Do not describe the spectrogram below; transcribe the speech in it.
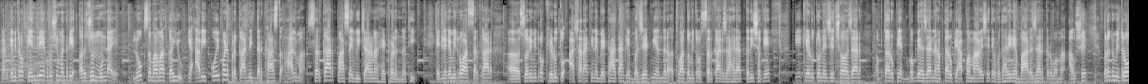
કારણ કે મિત્રો, કેન્દ્રીય કૃષિ મંત્રી અર્જુન મુંડાએ લોકસભામાં કહ્યું કે આવી કોઈ પણ પ્રકારની દરખાસ્ત હાલમાં સરકાર પાસે વિચારણા હેઠળ નથી. એટલે કે મિત્રો આ સરકાર સોરી મિત્રો, ખેડૂતો આશા રાખીને બેઠા હતા કે બજેટની અંદર અથવા તો મિત્રો સરકાર જાહેરાત કરી શકે કે ખેડૂતોને જે છ હજાર હપ્તા રૂપિયા, બબ્બે હજારના હપ્તા રૂપિયા આપવામાં આવે છે તે વધારીને બાર હજાર કરવામાં આવશે. પરંતુ મિત્રો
